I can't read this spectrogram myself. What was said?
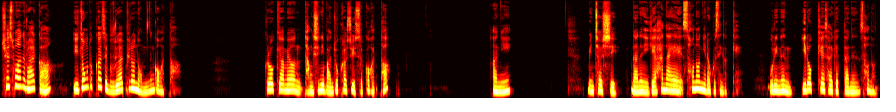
최소한으로 할까? 이 정도까지 무리할 필요는 없는 것 같아. 그렇게 하면 당신이 만족할 수 있을 것 같아? 아니. 민철 씨, 나는 이게 하나의 선언이라고 생각해. 우리는 이렇게 살겠다는 선언.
